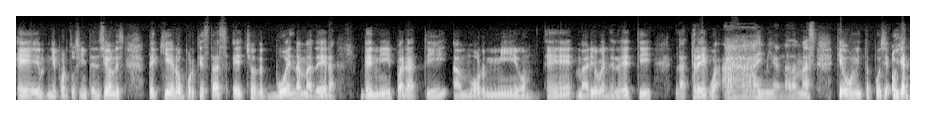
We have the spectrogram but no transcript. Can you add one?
eh, ni por tus intenciones. Te quiero porque estás hecho de buena madera, de mí para ti, amor mío. Eh, Mario Benedetti, la tregua. Ay, mira nada más, qué bonita poesía. Oigan,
